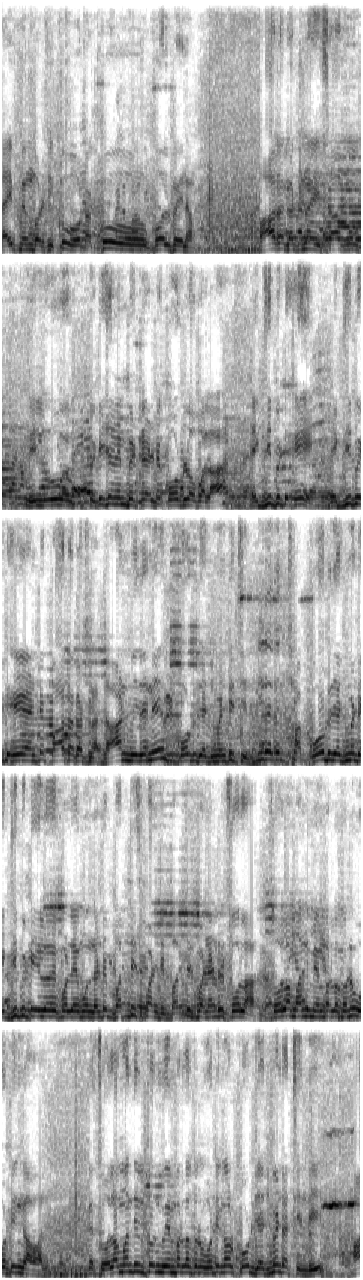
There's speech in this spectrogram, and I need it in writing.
లైఫ్ మెంబర్షిప్ ఓటు హక్కు కోల్పోయినాం. పాత ఘటన హిసాబు వీళ్ళు పిటిషన్ ఏం పెట్టారంటే కోర్టు లోపల ఎగ్జిబిట్ ఏ ఎగ్జిబిట్ ఏ అంటే పాత ఘటన దాని మీదనే కోర్టు జడ్జిమెంట్ ఇచ్చింది. ఆ కోర్టు జడ్జిమెంట్ ఎగ్జిబిట్ ఏ లోపల ఏముందంటే బత్తిస్ పండి. బత్తిస్ పండి అంటే సోలా. సోలా మంది మెంబర్లతో ఓటింగ్ కావాలి. ఇక సోలా మందితో మెంబర్లతో ఓటింగ్ కావాలి కోర్టు జడ్జిమెంట్ వచ్చింది. ఆ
